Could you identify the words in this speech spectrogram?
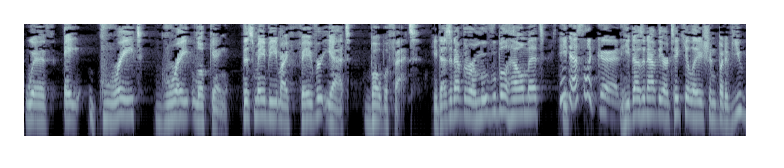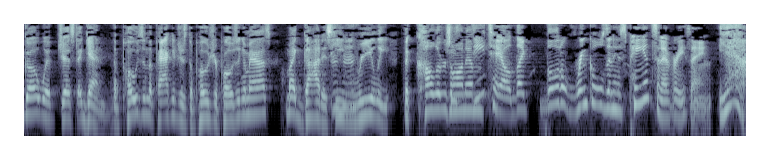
with a great, great looking. This may be my favorite yet, Boba Fett. He doesn't have the removable helmet. he does look good. He doesn't have the articulation, but if you go with just, again, the pose in the package is the pose you're posing him as, my god, is he mm-hmm. really, the colors on him? Detailed, like the little wrinkles in his pants and everything. yeah.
